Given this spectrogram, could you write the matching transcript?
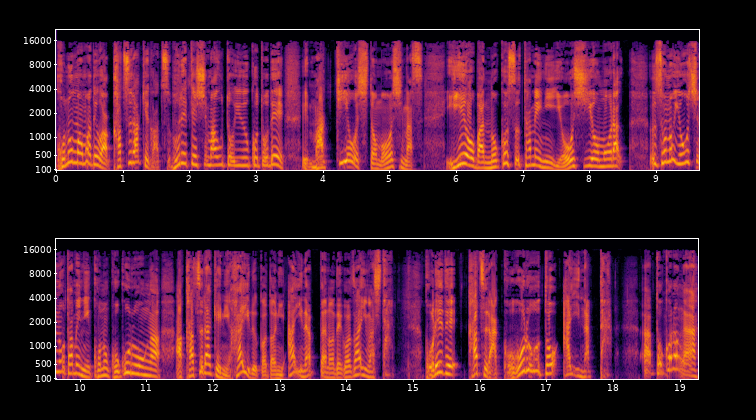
このままでは桂家が潰れてしまうということで、末期養子と申します。家をば残すために養子をもらう。その養子のためにこの心が桂家に入ることに相なったのでございました。これで桂小五郎と相なった。ところが、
